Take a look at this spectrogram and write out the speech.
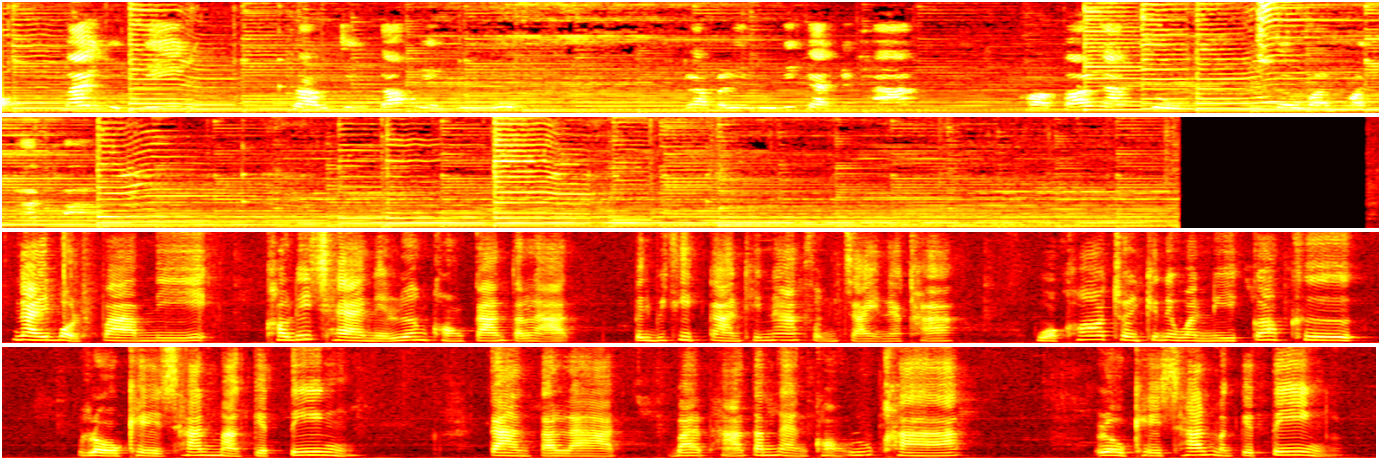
กไม่หยุดนิ่ง เราจึงต้องเรียนรู้ เรามาเรียนรู้ด้วยกันนะคะ ขอต้อนรับสู่เซอร์วันพอดคาส์ค่ะในบทความนี้ เขาได้แชร์ในเรื่องของการตลาดเป็นวิธีการที่น่าสนใจนะคะ หัวข้อชวนคิดในวันนี้ก็คือ location marketing การตลาดแบบหาตำแหน่งของลูกค้า location marketing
